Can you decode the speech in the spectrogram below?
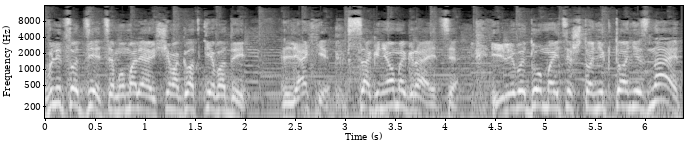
в лицо детям, умоляющим о глотке воды. Ляхи, с огнем играете. Или вы думаете, что никто не знает,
